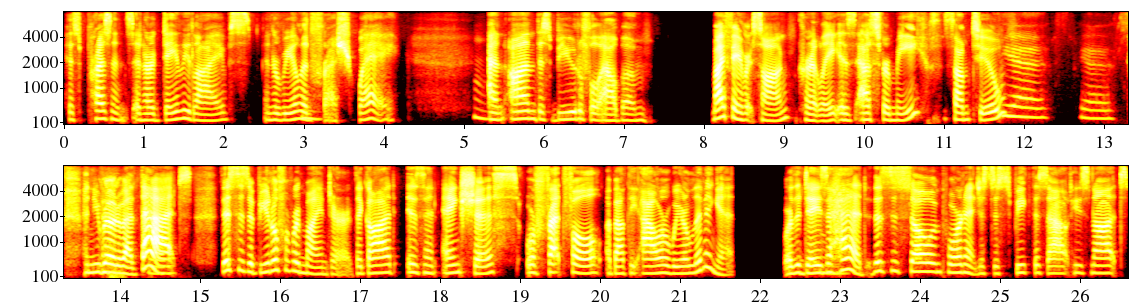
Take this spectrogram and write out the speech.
his presence in our daily lives in a real and Mm. fresh way. Mm. And on this beautiful album, my favorite song currently is As for Me, Psalm 2. Yes. Yes. And you wrote about that. This is a beautiful reminder that God isn't anxious or fretful about the hour we are living in or the days Mm. ahead. This is so important just to speak this out. He's not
